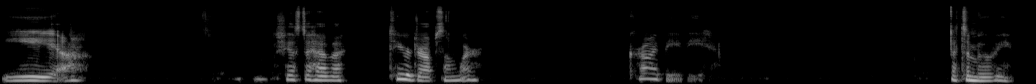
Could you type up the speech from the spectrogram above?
Yeah. She has to have a teardrop somewhere. Crybaby. That's a movie.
